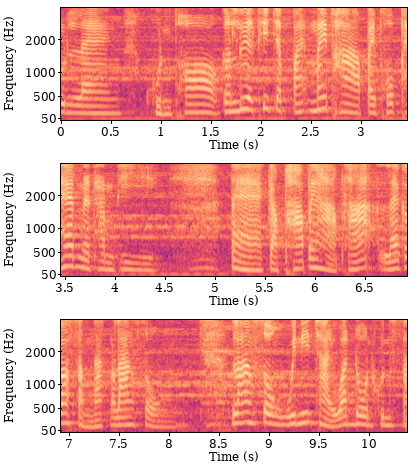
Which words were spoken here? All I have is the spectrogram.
รุนแรง คุณพ่อก็เลือกที่จะไปไม่พาไปพบแพทย์ในทันที แต่กลับพาไปหาพระและก็สำนักร่างทรง ร่างทรงวินิจฉัยว่าโดนคุณใส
